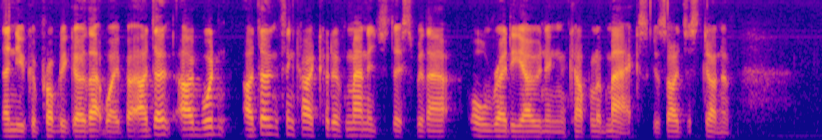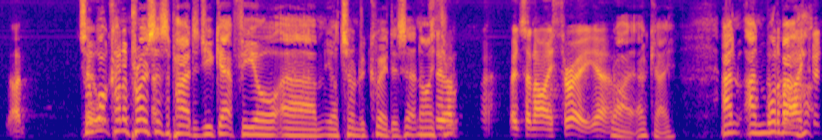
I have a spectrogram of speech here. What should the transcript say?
then you could probably go that way. But I don't, I wouldn't, I don't think I could have managed this without already owning a couple of Macs because I just kind of. I, So what kind of processor power did you get for your um your two hundred quid? Is it an i3? Um, it's an i3, yeah. Right. Okay. And and what But about? I could,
